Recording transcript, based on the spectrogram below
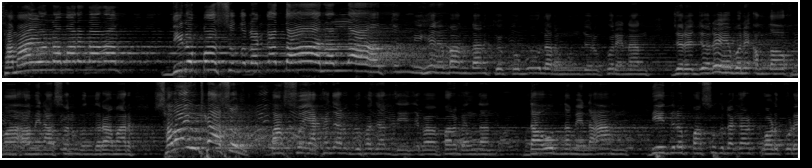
সামায়ন আমার নানা দিল পাঁচশো টাকা দান, আল্লাহ, তুমি বান্দান দানকে কবুল আর মঞ্জুর করে নেন। জোরে জোরে বলে আল্লাহ মা আমিন। আসুন বন্ধুরা আমার, সবাই উঠে আসুন। পাঁচশো, এক হাজার, দু হাজার, যে যেভাবে পারবেন দান। দাউদ নামে নাম দিয়ে দিল পাঁচশো টাকার কড় করে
